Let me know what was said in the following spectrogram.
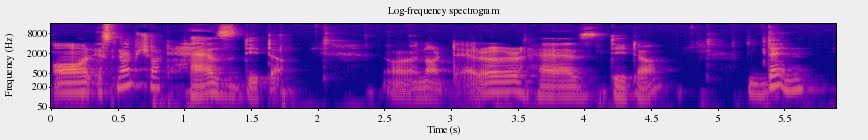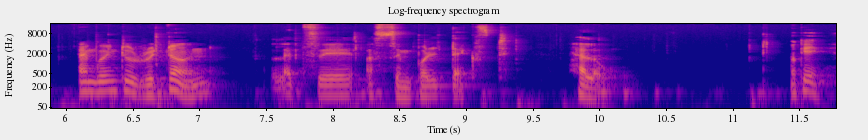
or snapshot has data uh, not error has data. Then i'm going to return let's say a simple text. Hello. Okay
